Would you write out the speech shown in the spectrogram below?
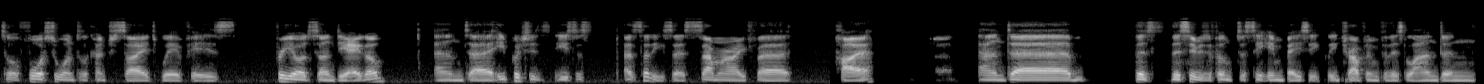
sort of forced to wander the countryside with his three-year-old son Diego, and uh, he pushes. He's just, as I said, he's a samurai for hire, and um, the the series of films to see him basically traveling for this land and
